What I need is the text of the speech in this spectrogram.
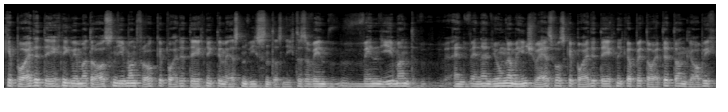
Gebäudetechnik, wenn man draußen jemand fragt, Gebäudetechnik, die meisten wissen das nicht. Also wenn, wenn jemand, ein, wenn ein junger Mensch weiß, was Gebäudetechniker bedeutet, dann glaube ich,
